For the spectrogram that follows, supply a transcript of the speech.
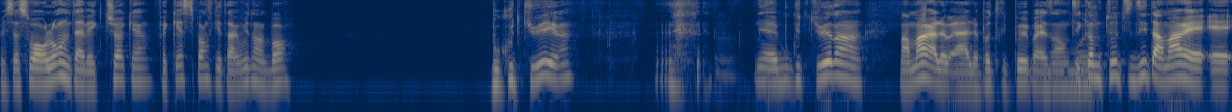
Mais ce soir-là, on était avec Chuck, hein. Fait qu'est-ce que tu penses qui est arrivé dans le bar? Beaucoup de cuir, hein? Il y avait beaucoup de cuir dans. Ma mère, elle a, elle a pas trippé, par exemple. Tu sais, Ouais. comme toi, tu dis, ta mère est, est-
